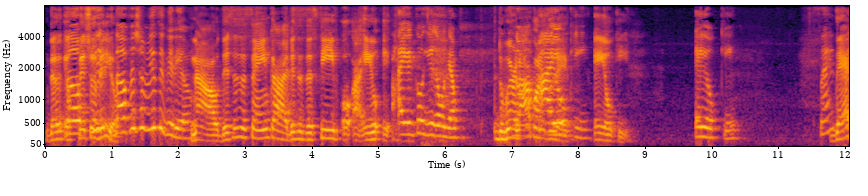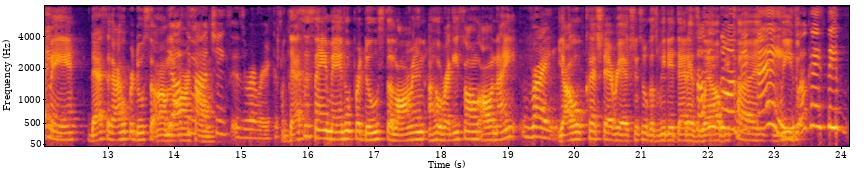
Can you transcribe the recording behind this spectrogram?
The, The official video. The official music video. now, this is the same guy. This is the Steve. Oh, I, I go get go go. we're not going to do that. Aoki. Aoki. Same That thing. man, that's the guy who produced the um, Y'all Lauren see my song. cheeks is. 'cause That's the same man who produced the Lauren uh, her reggae song all night. right. Y'all will catch that reaction too, because we did that as So well. because big we do, okay, Steve.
